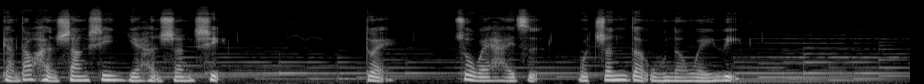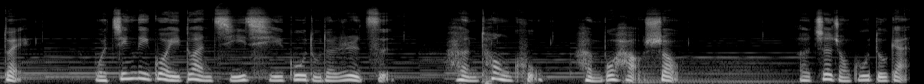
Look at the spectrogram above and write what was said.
感到很伤心，也很生气。对，作为孩子。我真的无能为力。对，我经历过一段极其孤独的日子，很痛苦，很不好受。而这种孤独感，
